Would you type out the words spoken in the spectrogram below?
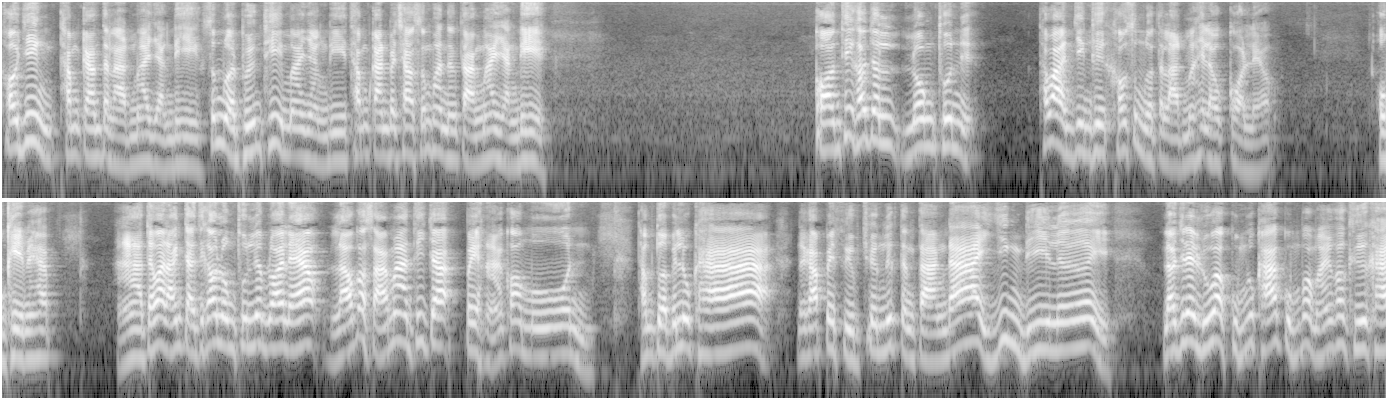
เขายิ่งทำการตลาดมาอย่างดีสำรวจพื้นที่มาอย่างดีทำการประชาสัมพันธ์ต่างๆ มาอย่างดี ก่อนที่เขาจะลงทุนเนี่ยถ้าว่าจริงคือเขาสำรวจตลาดมาให้เราก่อนแล้ว โอเคไหมครับอ่าแต่ว่าหลังจากที่เขาลงทุนเรียบร้อยแล้ว เราก็สามารถที่จะไปหาข้อมูลทำตัวเป็นลูกค้านะครับ ไปสืบเชิงลึกต่างๆ ได้ยิ่งดีเลย เราจะได้รู้ว่ากลุ่มลูกค้ากลุ่มเป้าหมายเขาคือใคร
